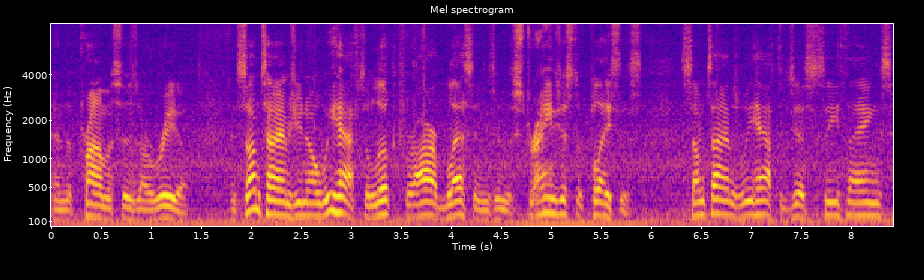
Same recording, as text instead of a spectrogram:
and the promises are real. And sometimes, you know, we have to look for our blessings in the strangest of places. Sometimes we have to just see things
